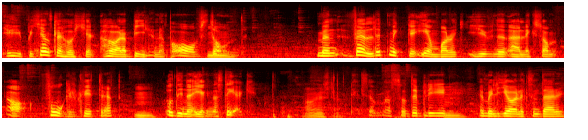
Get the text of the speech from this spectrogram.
hyperkänsliga hörsel höra bilarna på avstånd. Men väldigt mycket enbart ljuden är liksom ja, fågelkvittret Mm. och dina egna steg. Ja, just det. Liksom. Alltså det blir Mm. en miljö liksom där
